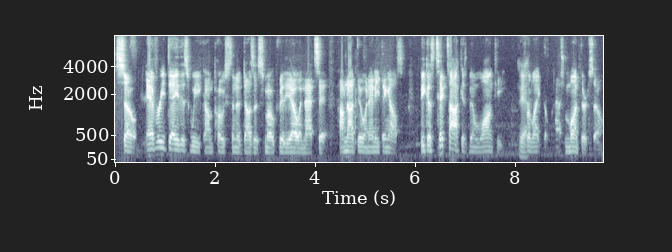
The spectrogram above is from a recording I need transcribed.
So every day this week, I'm posting a does it smoke video, and that's it. I'm not doing anything else because TikTok has been wonky yeah. for like the last month or so.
